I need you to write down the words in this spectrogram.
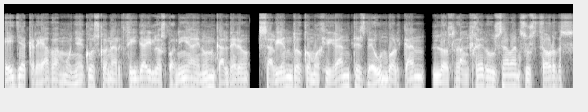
ella creaba muñecos con arcilla y los ponía en un caldero, saliendo como gigantes de un volcán, los Rangers usaban sus Zords,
